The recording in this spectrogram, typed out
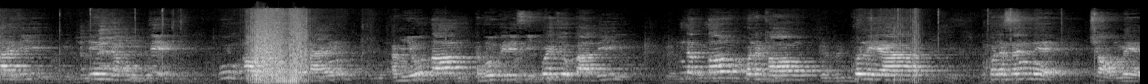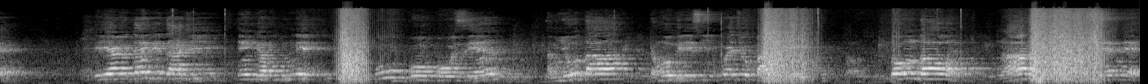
သကြီးအင်္ဂပူတစ် ဦးအောင်တိုင်းအမျိုးသားဒီမိုကရေစီဖွဲ့ချုပ်ပါတီ28986မဲတရားဥတိုင်းဒေသကြီးအင်္ဂပူနှစ်ဦးဘိုဘိုစင်အမျိုးသားဒီမိုကရေစီဖွဲ့ချုပ်ပါတီ3500နဲ့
